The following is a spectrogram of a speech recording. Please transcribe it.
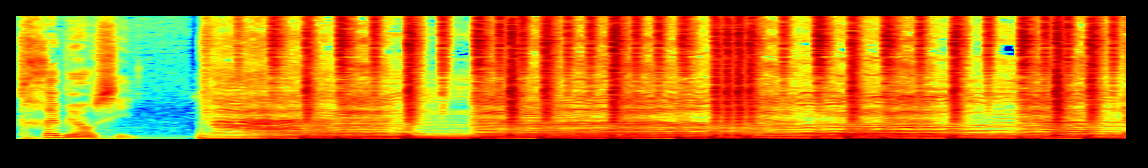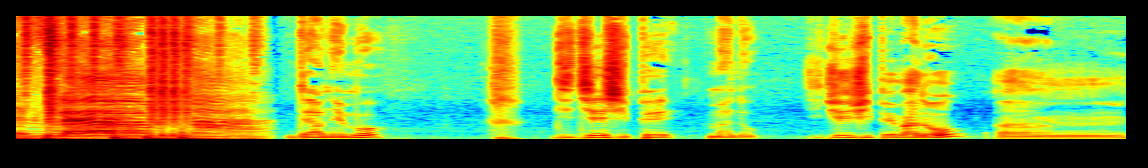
très bien aussi. Dernier mot, DJ JP Mano. DJ JP Mano, euh,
